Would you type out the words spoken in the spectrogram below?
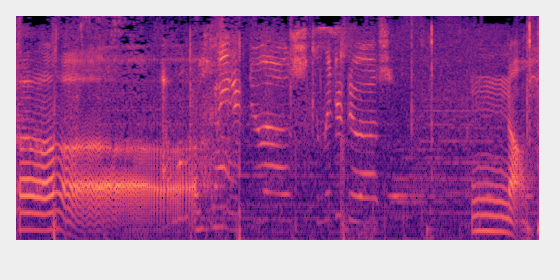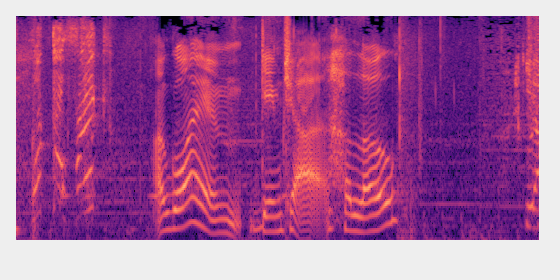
Uh, Can we do duos? Can we no. What the frick? I'm going game chat. Hello? Yeah.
